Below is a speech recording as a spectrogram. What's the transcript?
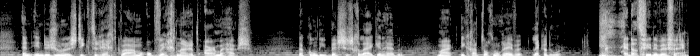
en in de journalistiek terechtkwamen op weg naar het armenhuis. Daar kon hij best eens gelijk in hebben. Maar ik ga toch nog even lekker door. En dat vinden we fijn.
